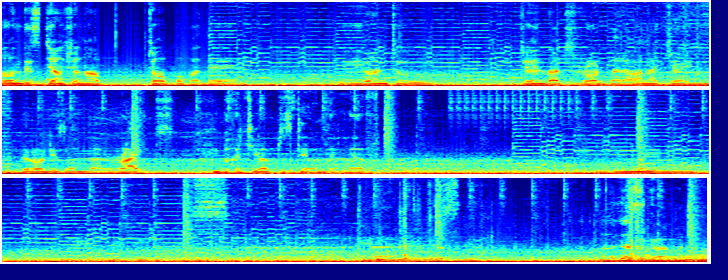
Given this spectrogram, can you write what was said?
So on this junction up top over there, if you want to join that road that I wanna join, the road is on the right, but you have to stay on the left. You know, you know. Just go. Let's go, man.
